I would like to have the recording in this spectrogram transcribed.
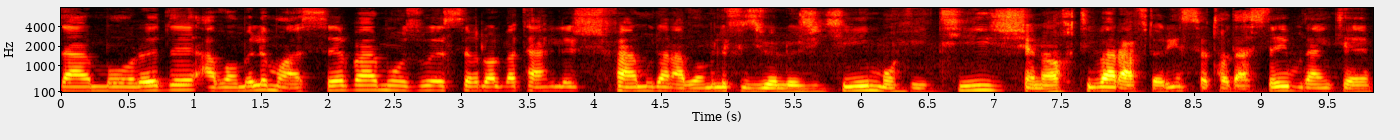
در مورد عوامل مؤثر بر موضوع استقلال و تحلیلش فرمودن عوامل فیزیولوژیکی، محیطی، شناختی و رفتاری. این سه تا دسته ای بودن که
